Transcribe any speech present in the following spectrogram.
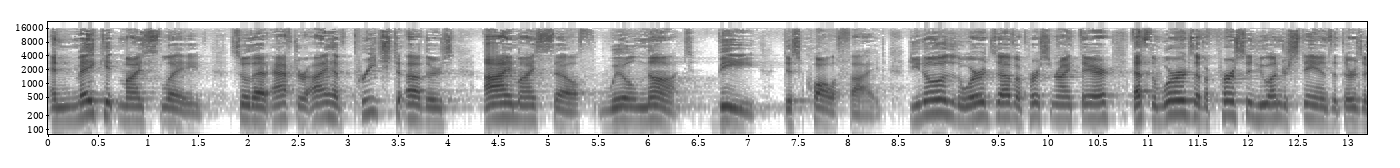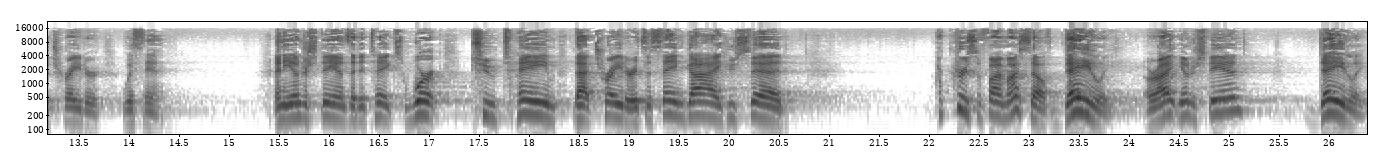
and make it my slave, so that after I have preached to others, I myself will not be disqualified. Do you know the words of a person right there? That's the words of a person who understands that there's a traitor within. And he understands that it takes work to tame that traitor. It's the same guy who said, I crucify myself daily. All right? You understand? Daily.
